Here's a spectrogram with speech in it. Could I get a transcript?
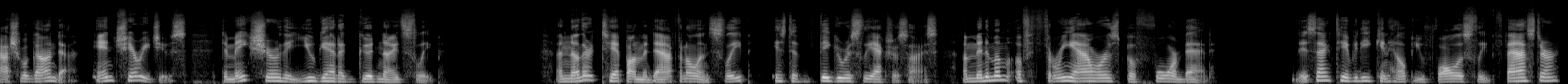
ashwagandha and cherry juice to make sure that you get a good night's sleep. Another tip on modafinil and sleep is to vigorously exercise, a minimum of three hours before bed. This activity can help you fall asleep faster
